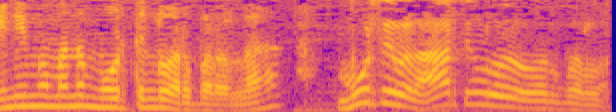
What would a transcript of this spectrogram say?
ಮಿನಿಮಮ್ ಅಂದ್ರೆ ಮೂರ್ ತಿಂಗಳು ಹೊರ ಬರಲ್ಲ ಮೂರ್ ತಿಂಗಳು ಆರ್ ತಿಂಗಳು ಹೊರ ಬರಲ್ಲ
